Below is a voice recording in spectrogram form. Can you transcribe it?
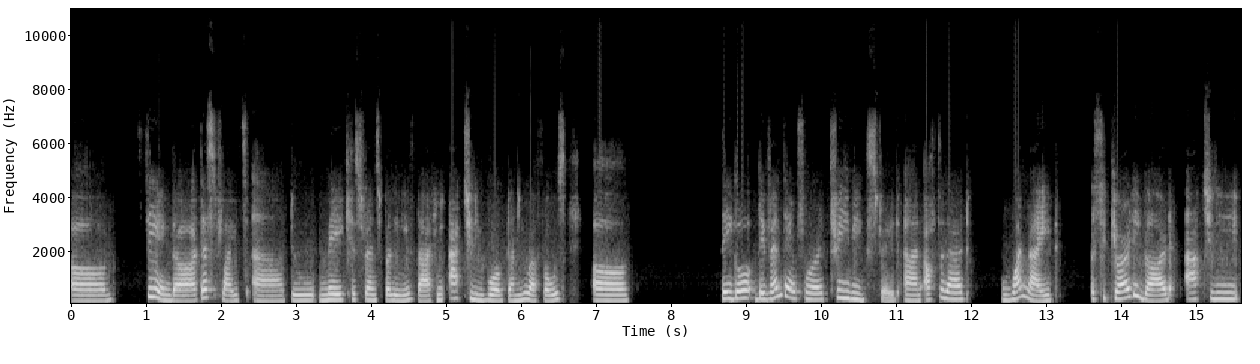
um seeing the test flights uh, to make his friends believe that he actually worked on UFOs. They go they went there for three weeks straight, and after that, one night, a security guard actually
